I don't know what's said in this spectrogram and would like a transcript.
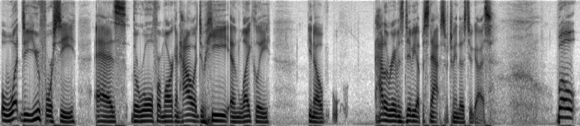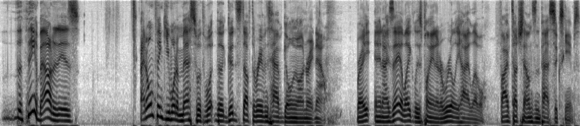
what do you foresee as the role for Mark, and how do he and Likely, you know, how do the Ravens divvy up the snaps between those two guys? Well, the thing about it is, I don't think you want to mess with what the good stuff the Ravens have going on right now, right? And Isaiah Likely is playing at a really high level. Five touchdowns in the past six games.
